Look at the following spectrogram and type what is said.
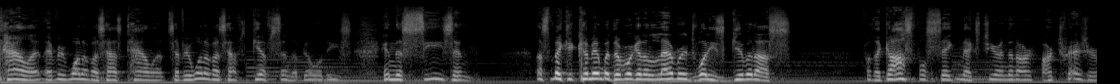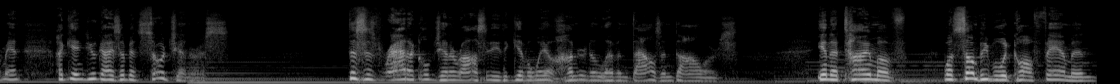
Talent. Every one of us has talents. Every one of us has gifts and abilities in this season. Let's make a commitment that we're going to leverage what He's given us for the gospel's sake next year and then our, our treasure. Man, again, you guys have been so generous. This is radical generosity to give away $111,000 in a time of what some people would call famine,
